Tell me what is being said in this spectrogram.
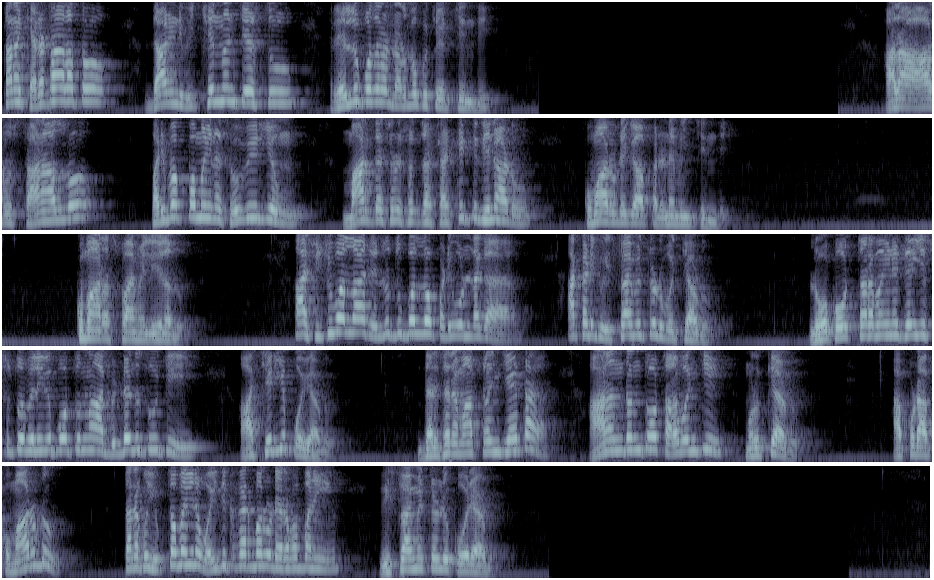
తన కెరటాలతో దానిని విచ్ఛిన్నం చేస్తూ రెల్లు పొదల నడుమకు చేర్చింది. అలా ఆరు స్థానాల్లో పరిపక్వమైన సౌవీర్యం మార్గశుర శుద్ధ షష్ఠి తిథి నాడు కుమారుడిగా పరిణమించింది. కుమారస్వామి లీలలు. ఆ శిశువల్ల రెండు దుబ్బల్లో పడి ఉండగా అక్కడికి విశ్వామిత్రుడు వచ్చాడు. లోకోత్తరమైన తేజస్సుతో వెలిగిపోతున్న ఆ బిడ్డను చూచి ఆశ్చర్యపోయాడు. దర్శన మాత్రం చేత ఆనందంతో తలవంచి మొక్కాడు అప్పుడు ఆ కుమారుడు తనకు యుక్తమైన వైదిక కర్మలు నెరపమని విశ్వామిత్రుడు కోరాడు.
